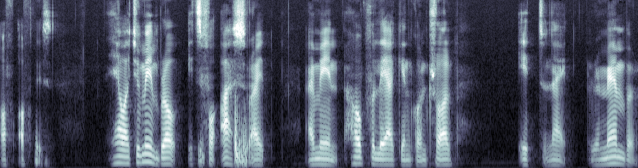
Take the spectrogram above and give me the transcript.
Off of this? Yeah, what you mean, bro? It's for us, right? I mean, hopefully I can control it tonight. Remember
